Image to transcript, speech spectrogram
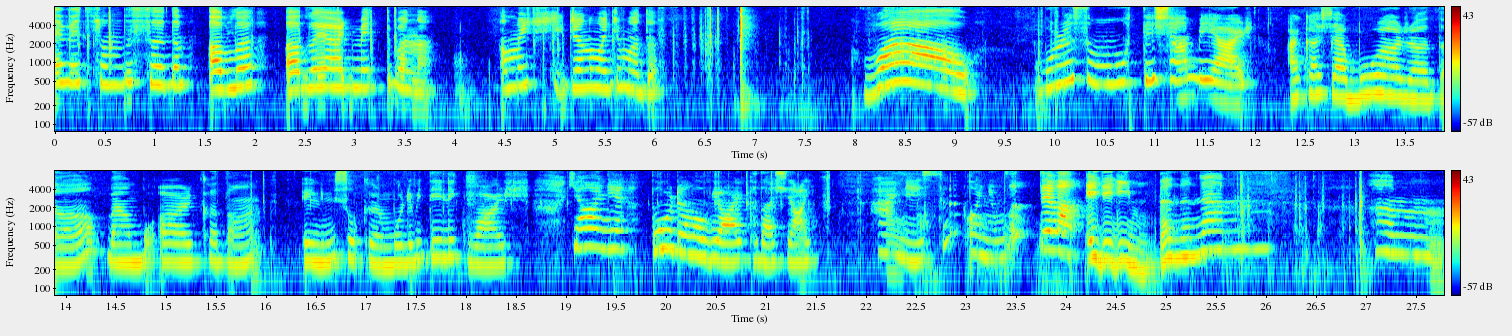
Evet sonunda sığdım. Abla, abla yardım etti bana. Ama hiç canım acımadı. Wow! Burası muhteşem bir yer. Arkadaşlar bu arada ben bu arkadan elimi sokuyorum. Burada bir delik var. Yani buradan oluyor arkadaşlar. Her neyse oyunumuza devam edelim. Hmm,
